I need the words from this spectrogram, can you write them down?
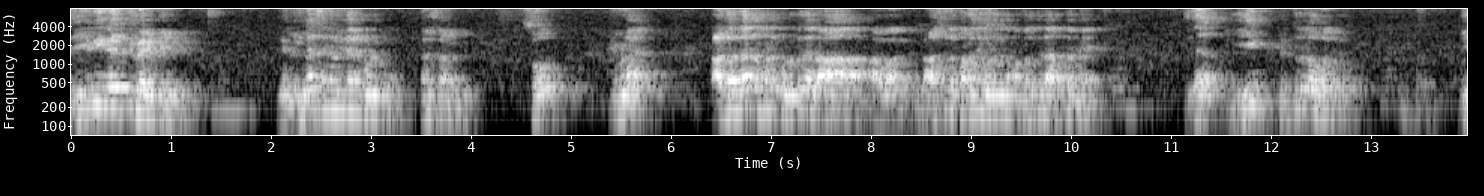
ജീവികൾക്ക് വേണ്ടിയും എല്ലാം സംഘടിപ്പിച്ചാൽ കൊടുക്കും. മനസ്സിലാവില്ലേ സോ ഇവിടെ അതല്ല നമ്മൾ കൊടുക്കുന്ന ലാ ലാസ്റ്റിൽ പറഞ്ഞു കൊടുക്കുന്ന മന്ത്രത്തിന്റെ അർത്ഥമേ ഇത് ഈ പിതൃലോകത്തിൽ ഈ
